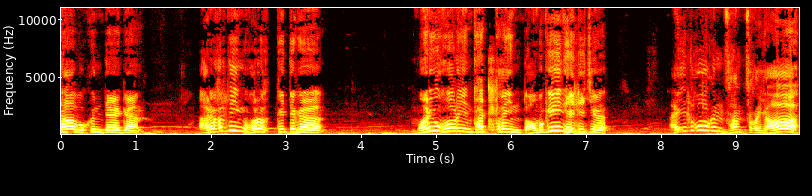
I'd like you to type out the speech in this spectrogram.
Та бүхэндээ аргалын хураг гэдэг морин хуурын татлагын домгийг хэлж аялгууг нь сонсгоё.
